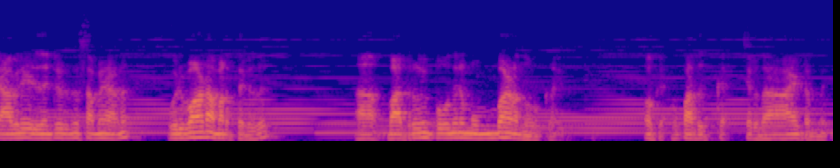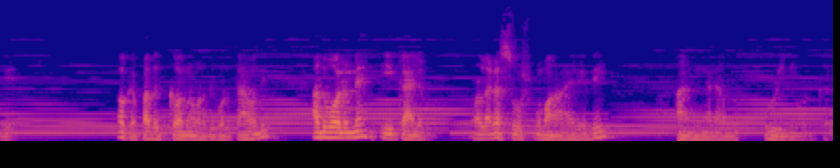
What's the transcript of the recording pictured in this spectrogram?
രാവിലെ എഴുന്നേറ്റ് വരുന്ന സമയമാണ് ഒരുപാട് അമർത്തരുത്. ആ ബാത്റൂമിൽ പോകുന്നതിന് മുമ്പാണ് നോക്കുക ഓക്കെ അപ്പോൾ പതുക്കെ ചെറുതായിട്ടൊന്ന് ചെയ്യുക ഓക്കെ പതുക്കെ ഒന്ന് അമർത്തി കൊടുത്താൽ മതി. അതുപോലെ തന്നെ ഈ കാലം വളരെ സൂക്ഷ്മമായ രീതിയിൽ അങ്ങനെ ഒന്ന് ഒഴിഞ്ഞു കൊടുക്കുക.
